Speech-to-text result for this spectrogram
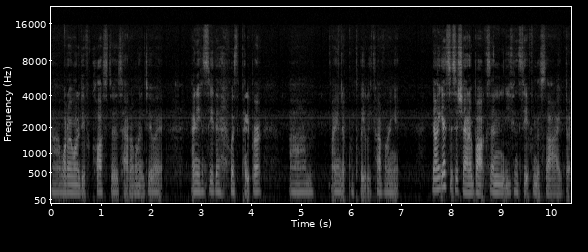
Uh, what do I want to do for clusters? How do I want to do it? And you can see that with the paper, um, I end up completely covering it. Now I guess it's a shadow box and you can see it from the side, but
